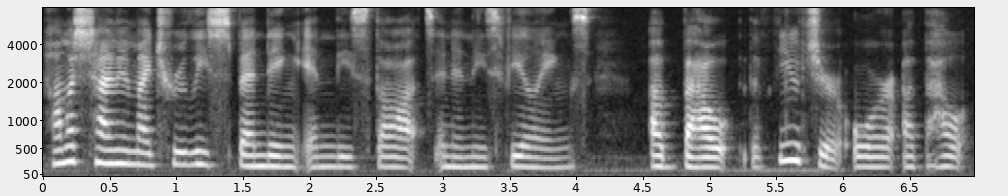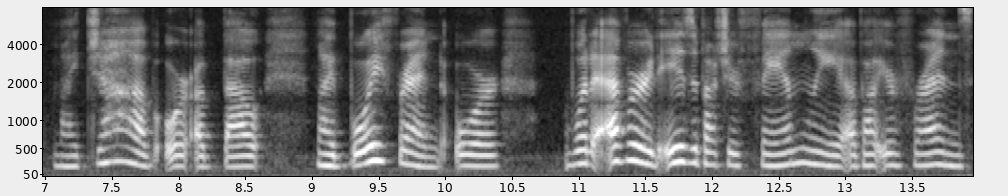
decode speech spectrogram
How much time am I truly spending in these thoughts and in these feelings about the future or about my job or about my boyfriend or whatever it is about your family, about your friends?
